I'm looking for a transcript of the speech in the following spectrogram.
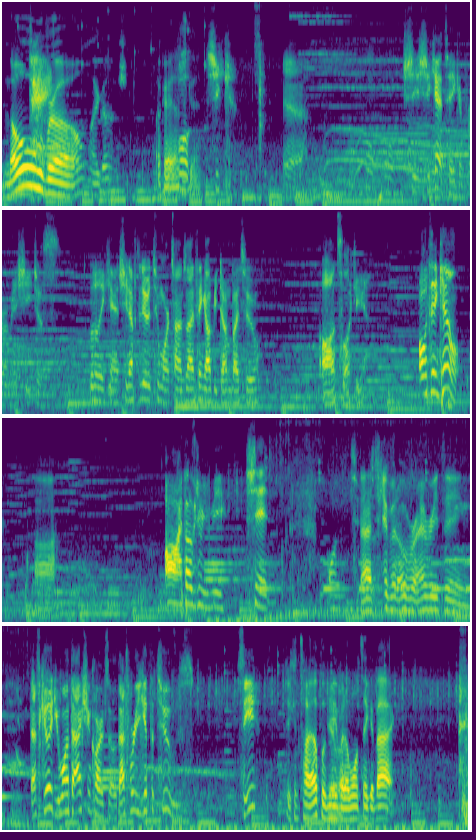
No, Dang. bro. Oh my gosh. Okay, that's well, good. she, yeah. She she can't take it from me. She just literally can't. She'd have to do it two more times. I think I'll be done by two. Oh, it's lucky. Oh, it didn't count. Ah. Oh, I thought it was gonna be me. Shit. One, two. That's skipping over everything. That's good. You want the action cards though. That's where you get the twos. See? You can tie up with me, but I won't take it back.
